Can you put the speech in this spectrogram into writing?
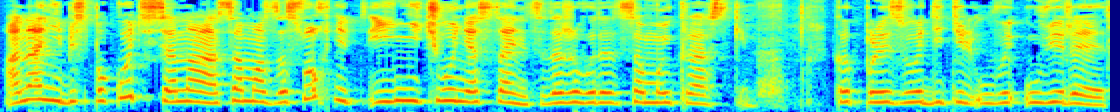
она, не беспокойтесь, она сама засохнет и ничего не останется, даже вот этой самой краски. Как производитель ув уверяет.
